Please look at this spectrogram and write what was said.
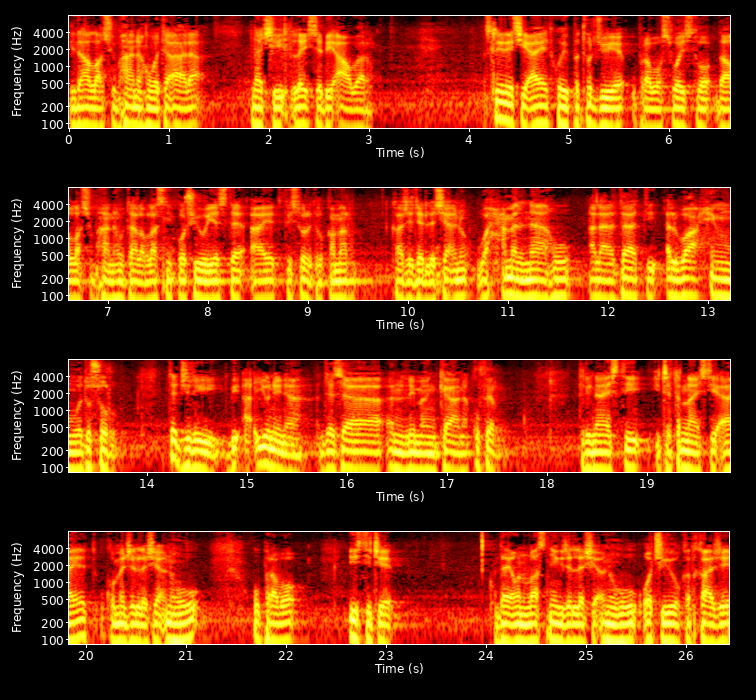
i da Allah subhanahu wa ta'ala znači lejse bi awar sljedeći ajet koji potvrđuje upravo svojstvo da Allah subhanahu wa ta'ala vlasnik očiju jeste ajet fi surat al-qamar kaže jelle še'nu wa hamalnahu ala dhati alwahim wa dusur تجري بأعيننا جزاء لمن كان كفر 13 i 14 ajet u kome jelle še'nuhu upravo ističe da je on vlasnik žele še'nuhu očiju kad kaže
